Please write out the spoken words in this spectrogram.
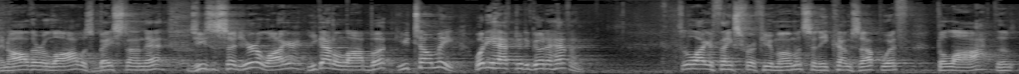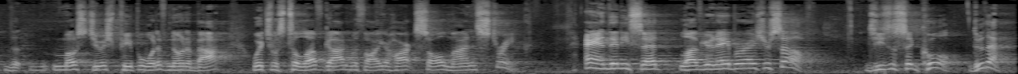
and all their law was based on that. Jesus said, You're a lawyer. You got a law book. You tell me. What do you have to do to go to heaven? So the lawyer thinks for a few moments, and he comes up with the law that most Jewish people would have known about, which was to love God with all your heart, soul, mind, and strength. And then he said, Love your neighbor as yourself. Jesus said, Cool, do that.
